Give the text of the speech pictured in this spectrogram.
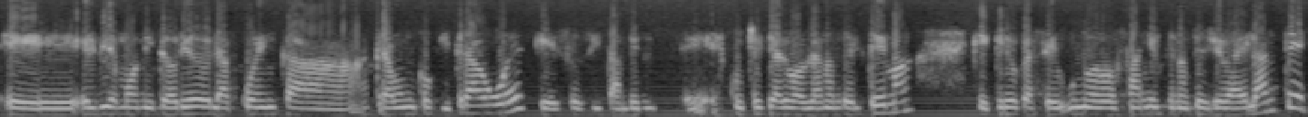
eh, el biomonitoreo de la cuenca Trabunco-Quitrahue, que eso sí también eh, escuché que algo hablaron del tema, que creo que hace uno o dos años que no se lleva adelante,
